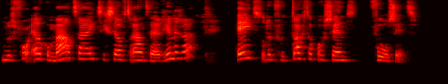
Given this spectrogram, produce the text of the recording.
Om dus voor elke maaltijd zichzelf eraan te herinneren. Eet tot ik voor 80% vol zit.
